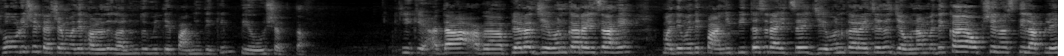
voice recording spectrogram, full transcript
थोडीशी त्याच्यामध्ये हळद घालून तुम्ही ते पाणी देखील पिऊ शकता. ठीक आहे आता आपल्याला जेवण करायचं आहे मध्ये मध्ये पाणी पितच राहायचं आहे जेवण करायचं आहे तर जेवणामध्ये काय ऑप्शन असतील आपले?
